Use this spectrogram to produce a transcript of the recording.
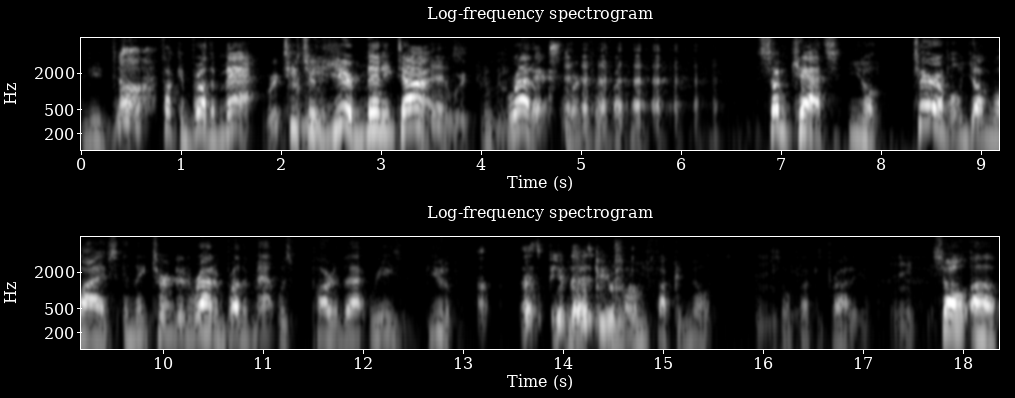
You need no, fucking brother Matt, Worked for teacher of the year many times. Yeah, worked for. Incredible. Excellent. Worked for fucking some cats, you know, terrible young lives, and they turned it around. And brother Matt was part of that reason. Beautiful. that's be- that is beautiful. you fucking know it. I'm so fucking proud of you. Thank you. So, uh,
